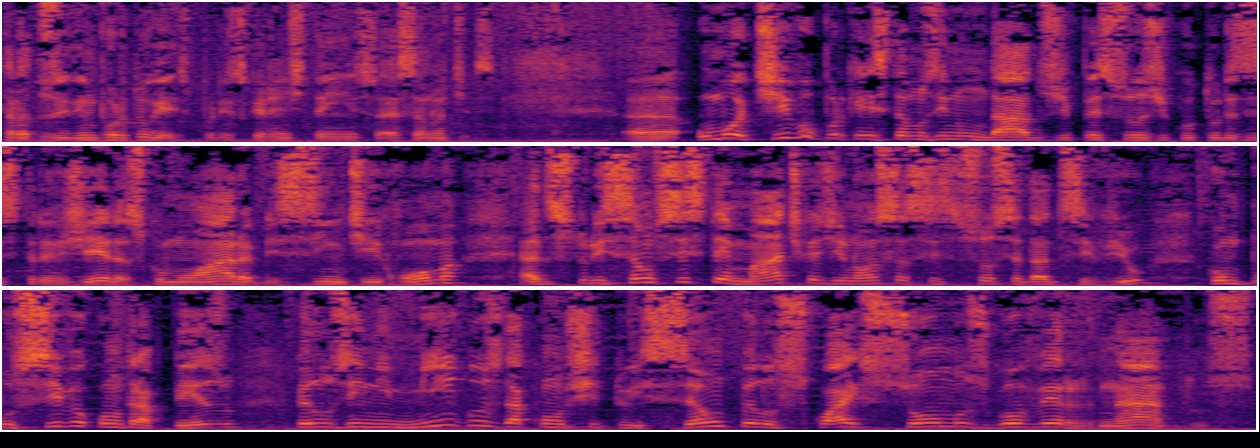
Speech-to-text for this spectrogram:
traduzido em português, por isso que a gente tem isso, essa notícia. Uh, o motivo por que estamos inundados de pessoas de culturas estrangeiras, como árabe, sinti e roma, é a destruição sistemática de nossa sociedade civil como possível contrapeso pelos inimigos da Constituição pelos quais somos governados.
